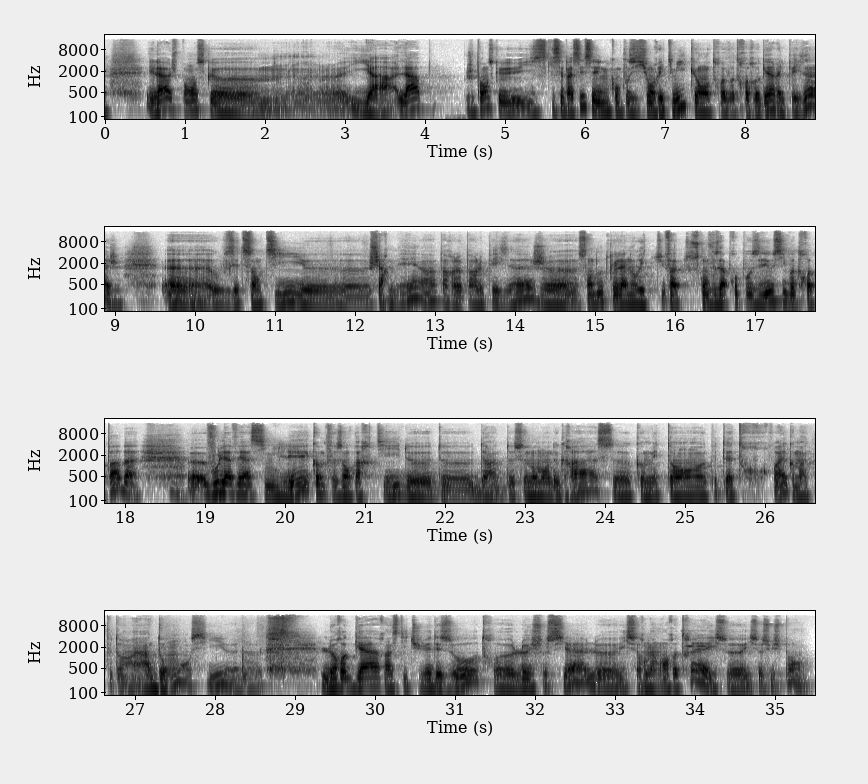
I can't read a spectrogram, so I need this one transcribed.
Et là, je pense que il y a là je pense que ce qui s'est passé, c'est une composition rythmique entre votre regard et le paysage. Euh, vous êtes senti euh, charmé hein, par, le, paysage. Euh, sans doute que la nourriture, enfin tout ce qu'on vous a proposé, aussi votre repas, bah, vous l'avez assimilé comme faisant partie de, ce moment de grâce, comme étant peut-être comme un, don aussi. Le regard institué des autres, euh, l'œil social, euh, il se remet en retrait, il se, il se suspend.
